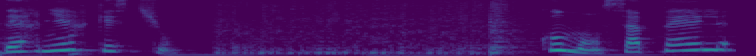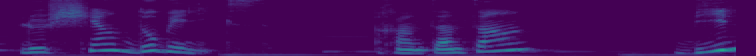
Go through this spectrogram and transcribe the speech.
Dernière question. Comment s'appelle le chien d'Obélix? Rintintin Bill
